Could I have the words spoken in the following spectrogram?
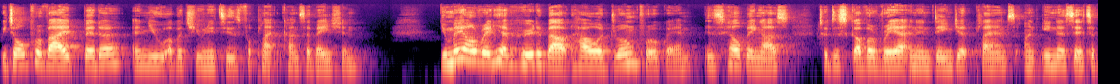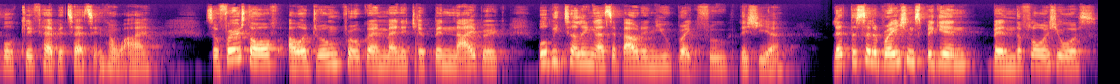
which all provide better and new opportunities for plant conservation. You may already have heard about how our drone program is helping us to discover rare and endangered plants on inaccessible cliff habitats in Hawaii. So first off, our drone program manager, Ben Nyberg, will be telling us about a new breakthrough this year. Let the celebrations begin. Ben, the floor is yours.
